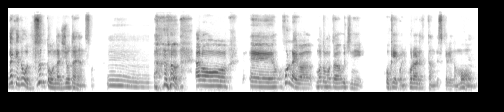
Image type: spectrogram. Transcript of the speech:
だけど、ずっと同じ状態なんですよ。うん。あの、えー本来はもともとはうちにお稽古に来られてたんですけれども、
